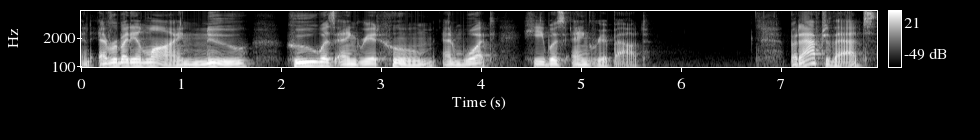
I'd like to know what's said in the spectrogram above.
And everybody in line knew who was angry at whom and what he was angry about. But after that,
